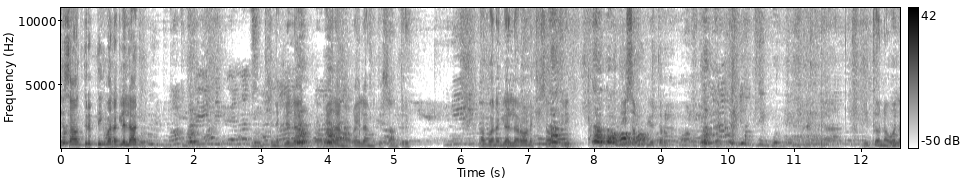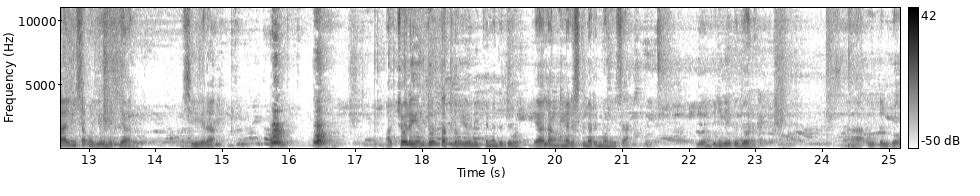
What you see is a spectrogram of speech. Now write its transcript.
Sa sound trip, di ka ba naglalag? Yan. Siya naglalag. Okay lang, okay lang. Nagsa-sound trip. Habang naglalaro, nagsa-sound trip. Ito sa computer, mga computer. Yan. Dito, nawala yung isa kong unit dyan. Nasira. Actually, yung doon, tatlong unit yung nando doon. Kaya lang, inalis ko na rin muna isa. Yun, binigay ko doon. Sa utol ko.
